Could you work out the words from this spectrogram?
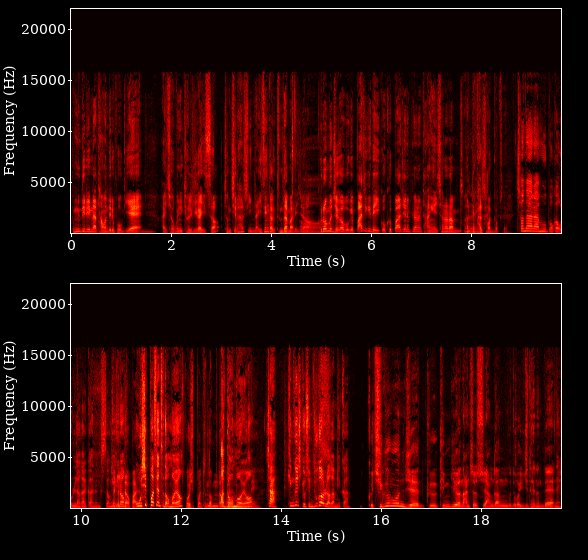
국민들이나 당원들이 보기에 음. 아니 저분이 결기가 있어 정치를 할 수 있나 이 생각이 든단 말이죠. 어. 그러면 제가 보기에 빠지게 돼 있고 그 빠지는 표는 당연히 천하람한테 갈 수밖에 간다. 없어요. 천하람 후보가 올라갈 가능성이 그럼 있다고 봐요. 50% 넘어요? 50% 넘는다. 아, 넘어요? 네. 자, 김근식 교수님 누가 올라갑니까? 그 지금은 이제 그 김기현 안철수 양강 구도가 유지되는데 네.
